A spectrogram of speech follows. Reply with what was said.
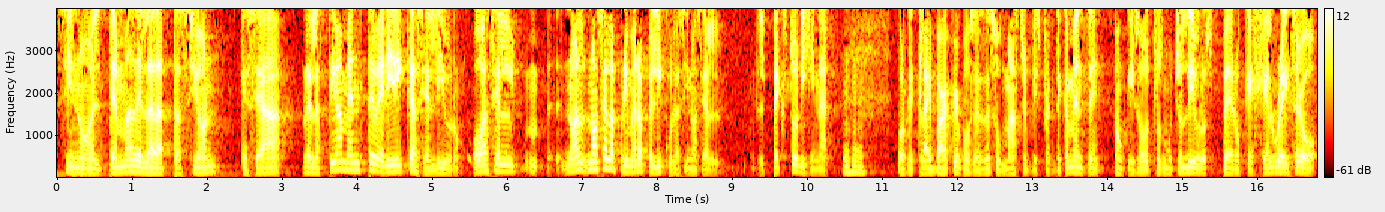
sino el tema de la adaptación que sea relativamente verídica hacia el libro. O hacia el... No, no hacia la primera película, sino hacia el, el texto original. Porque Clive Barker, pues es de su masterpiece prácticamente, aunque hizo otros muchos libros, pero que Hellraiser o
